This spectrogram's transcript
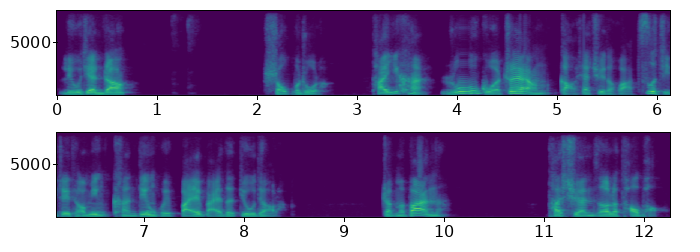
刘建章守不住了。他一看，如果这样搞下去的话，自己这条命肯定会白白的丢掉了。怎么办呢？他选择了逃跑。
